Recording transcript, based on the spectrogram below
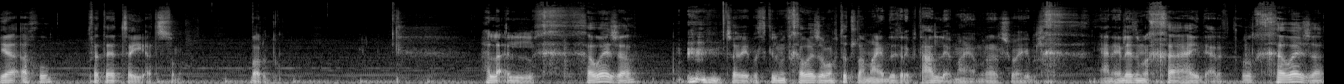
يا أخو فتاة سيئة السمعة برضو. هلأ الخواجة سوري بس كلمة خواجة ما بتطلع معي دغري بتعلق معي أمرار شوي. بالخ يعني لازم الخاء هيدي عرفت؟ الخواجة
